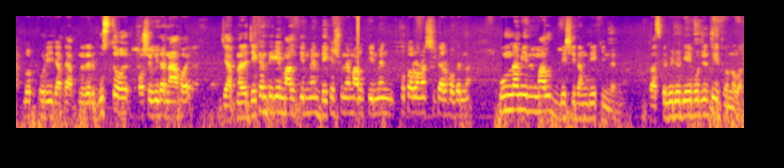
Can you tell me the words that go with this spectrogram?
আপলোড করি যাতে আপনাদের বুঝতে অসুবিধা না হয় যে আপনারা যেখান থেকে মাল কিনবেন, দেখে শুনে মাল কিনবেন, প্রতারণার শিকার হবেন না। কম দামি মাল বেশি দাম দিয়ে কিনবেন না। তো আজকের ভিডিওটি এই পর্যন্তই, ধন্যবাদ।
